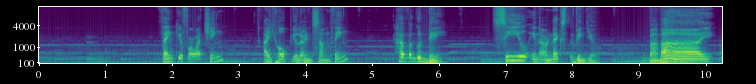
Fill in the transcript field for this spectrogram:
Thank you for watching. I hope you learned something. Have a good day. See you in our next video. Bye-bye!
